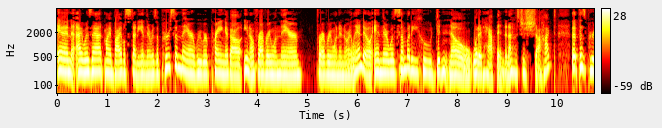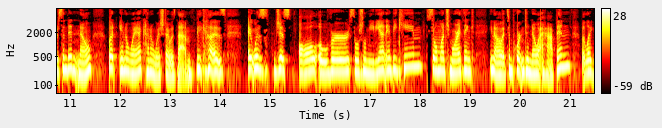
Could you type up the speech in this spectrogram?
And I was at my Bible study and there was a person there we were praying about, you know, for everyone there, for everyone in Orlando. And there was somebody who didn't know what had happened. And I was just shocked that this person didn't know. But in a way, I kind of wished I was them because it was just all over social media and it became so much more. I think, you know, it's important to know what happened, but like,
